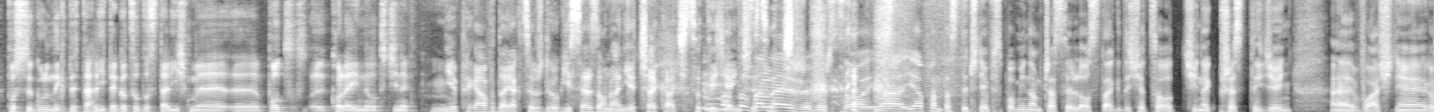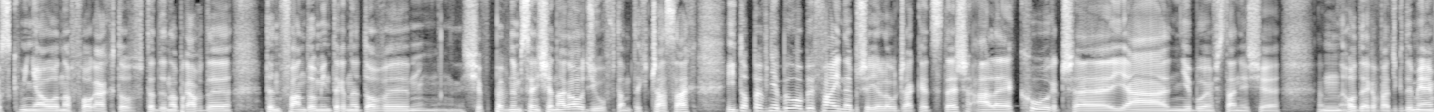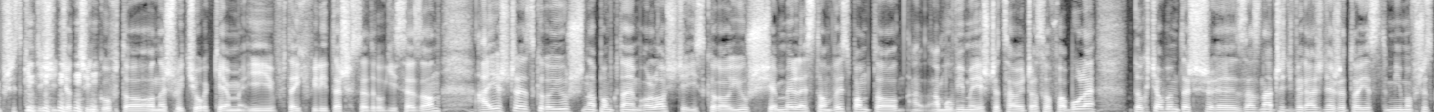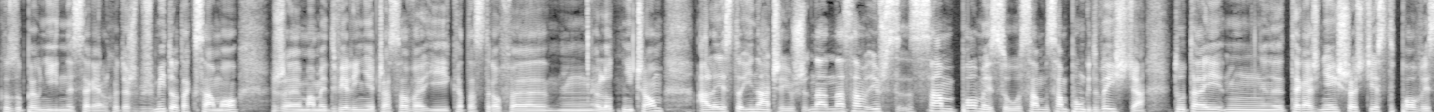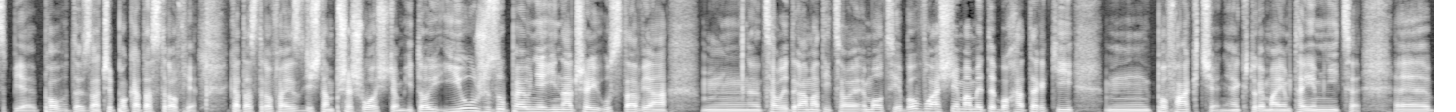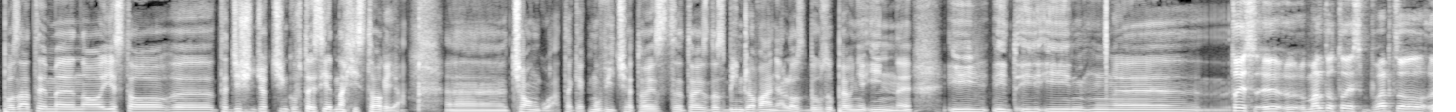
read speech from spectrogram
poszczególnych detali tego, co dostaliśmy pod kolejny odcinek. Nieprawda, jak chcę już drugi sezon, a nie czekać co tydzień. No to czy coś. zależy, wiesz co, ja, ja fantastycznie wspominam czasy Losta, gdy się co odcinek przez tydzień e, właśnie rozkminiało na forach, to wtedy naprawdę ten fandom internetowy mm, się w pewnym sensie narodził w tamtych czasach i to pewnie byłoby fajne przy Yellow Jackets też, ale kurczę, ja nie byłem w stanie się mm, oderwać. Gdy miałem wszystkie 10 odcinków, to one szły ciurkiem i w tej chwili też chcę drugi sezon. A jeszcze, skoro już napomknąłem o Loście i skoro już się mylę z tą wyspą, to, a, a mówimy jeszcze cały czas o fabule, to chciałbym też e, zaznaczyć wyraźnie, że to jest mimo wszystko zupełnie inny serial. Chociaż brzmi to tak samo, że mamy dwie linie czasowe i katastrofę mm, lotniczą, ale jest to inaczej. Już, na, na sam, już sam pomysł, sam, sam punkt wyjścia. Tutaj mm, teraźniejszość jest po wyspie, po, to znaczy po katastrofie. Katastrofa jest gdzieś tam przeszłością i to już zupełnie inaczej ustawia mm, cały dramat i całe emocje, bo właśnie mamy te bohaterki mm, po fakcie, nie? które mają tajemnice. E, poza tym e, no, jest to, e, te 10 odcinków to jest jedna historia e, ciągła, tak jak mówicie, to jest, to jest do zbingowania. Lost był zupełnie inny i, i, i, i mm, e, To jest, e, Mando, to jest bardzo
